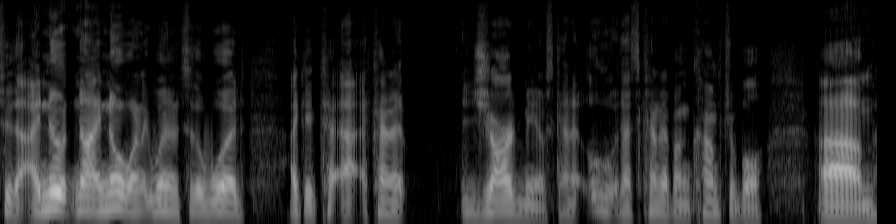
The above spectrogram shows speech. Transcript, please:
to that. I knew, no, I know when it went into the wood, I could, I kind of jarred me. I was kind of, ooh, that's kind of uncomfortable. Um,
